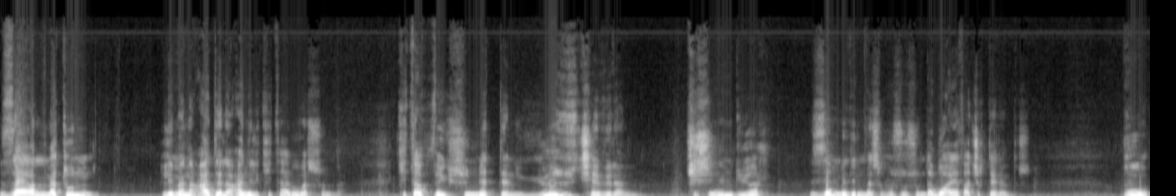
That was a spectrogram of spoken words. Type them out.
zammetun limen adela anil kitabı ve sünnet. Kitap ve sünnetten yüz çeviren kişinin diyor zemmedilmesi hususunda bu ayet açık delildir. Bu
